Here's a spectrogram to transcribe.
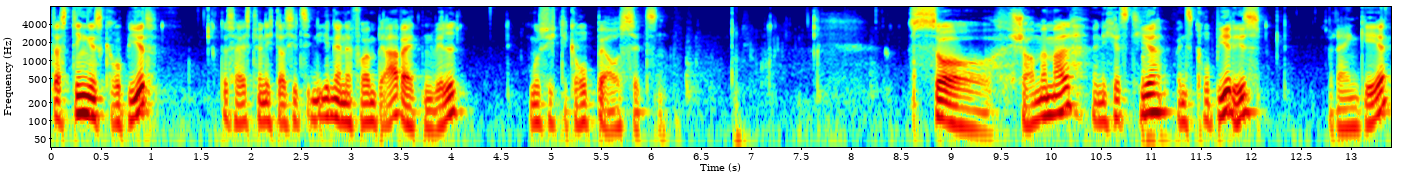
Das Ding ist gruppiert. Das heißt, wenn ich das jetzt in irgendeiner Form bearbeiten will, muss ich die Gruppe aussetzen. So, schauen wir mal, wenn ich jetzt hier, wenn es gruppiert ist, reingehe,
